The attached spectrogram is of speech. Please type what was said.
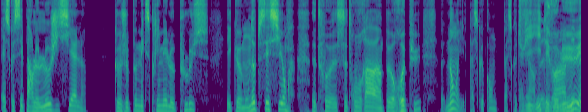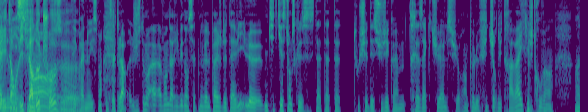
est-ce que c'est par le logiciel que je peux m'exprimer le plus et que mon obsession se trouvera un peu repue Euh, Non, parce que, quand, parce que tu vieillis, tu évolues et tu as envie de faire d'autres choses. euh, euh, d'épanouissement. exactement. Alors justement, avant d'arriver dans cette nouvelle page de ta vie, le- une petite question, parce que tu as, touché des sujets quand même très actuels sur un peu le futur du travail, qui est, je trouve un, un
